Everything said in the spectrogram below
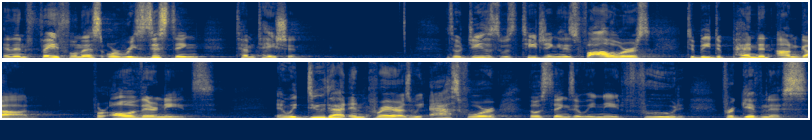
and then faithfulness or resisting temptation. So Jesus was teaching his followers to be dependent on God for all of their needs. And we do that in prayer as we ask for those things that we need food, forgiveness,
